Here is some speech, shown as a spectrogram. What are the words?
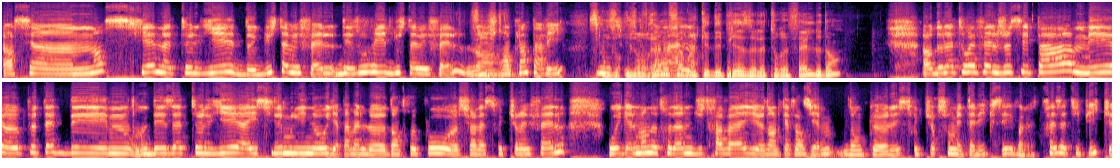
Alors c'est un ancien atelier de Gustave Eiffel, des ouvriers de Gustave Eiffel, en, plein Paris. ils ont vraiment fabriqué des pièces de la Tour Eiffel dedans? Alors de la Tour Eiffel, je sais pas, mais euh, peut-être des, mm, des ateliers à Issy-les-Moulineaux. Il y a pas mal d'entrepôts euh, sur la structure Eiffel, ou également Notre-Dame du Travail euh, dans le 14e. Donc les structures sont métalliques, c'est voilà très atypique.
